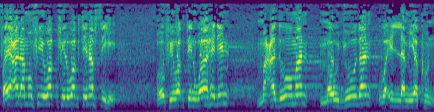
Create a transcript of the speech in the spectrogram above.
فيعلم في وقت في الوقت نفسه أو في وقت واحد معدوما موجودا وإن لم يكن.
